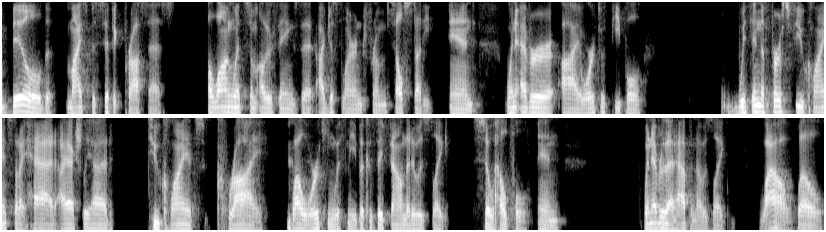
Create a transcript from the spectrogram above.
build my specific process along with some other things that I've just learned from self study. And whenever I worked with people, within the first few clients that I had, I actually had two clients cry while working with me because they found that it was like so helpful. And whenever that happened, I was like, wow, well,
